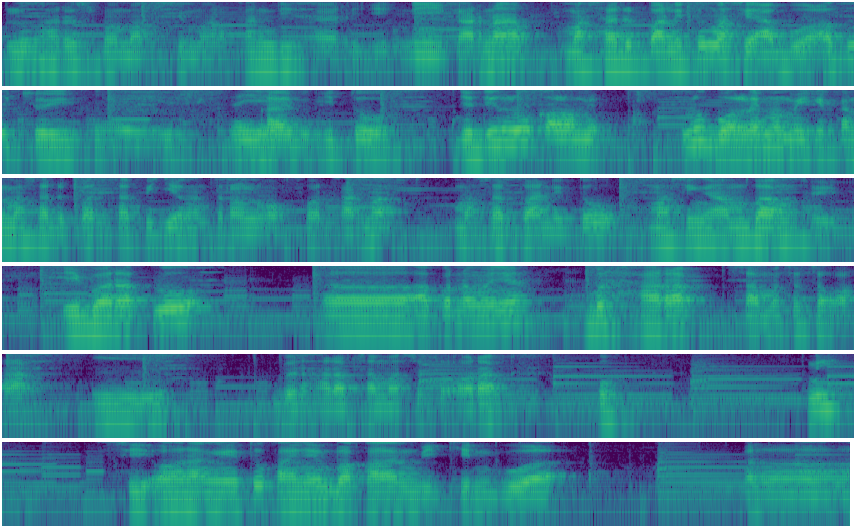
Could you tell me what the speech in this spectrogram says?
lu harus memaksimalkan di hari ini. Karena masa depan itu masih abu-abu cuy. Iya. kayak begitu. Jadi lu kalau lu boleh memikirkan masa depan tapi jangan terlalu over. Karena masa depan itu masih ngambang cuy. Ibarat lu eh, apa namanya berharap sama seseorang. Hmm. berharap sama seseorang oh nih si orangnya itu kayaknya bakalan bikin gua eh,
